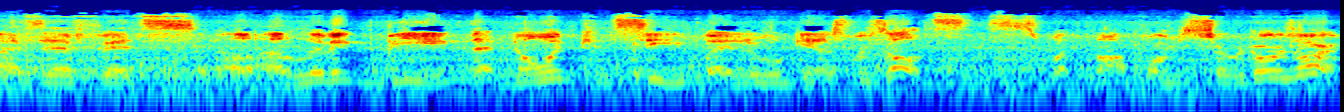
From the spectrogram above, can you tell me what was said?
as if it's a, a living being that no one can see, but it will get us results. This is what thought forms and servitors are.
